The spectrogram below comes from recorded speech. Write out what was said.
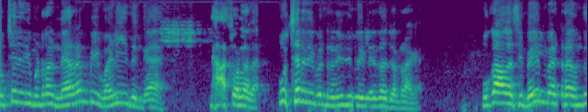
உச்சநீதிமன்றம் நிரம்பி வழியுதுங்க. நான் சொல்லலை. உச்சநீதிமன்ற நீதிபதிகள் தான் சொல்றாங்க? முகாவாசி பெயில் மேட்டரை வந்து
